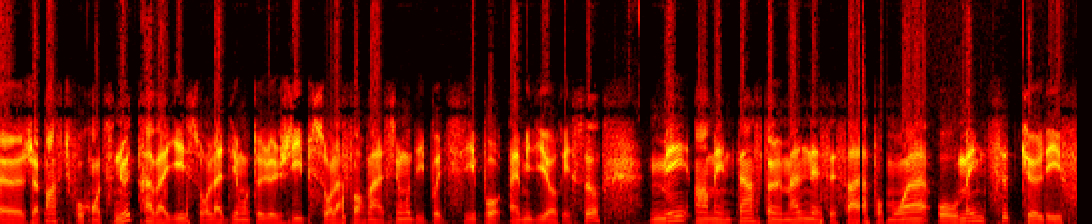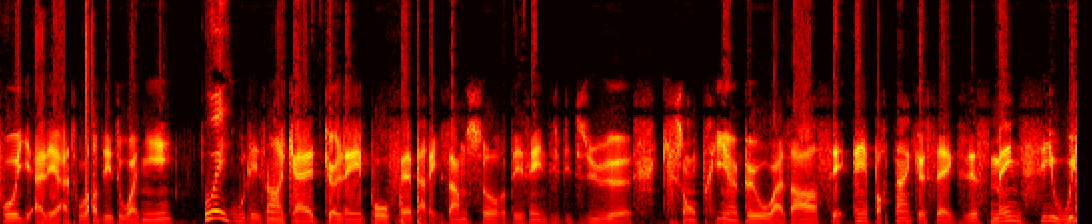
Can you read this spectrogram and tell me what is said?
Euh, je pense qu'il faut continuer de travailler sur la déontologie puis sur la formation des policiers pour améliorer ça, mais en même temps, c'est un mal nécessaire pour moi, au même titre que les fouilles aléatoires des douaniers oui. ou les enquêtes que l'impôt fait, par exemple, sur des individus euh, qui sont pris un peu au hasard, c'est important que ça existe, même si, oui,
